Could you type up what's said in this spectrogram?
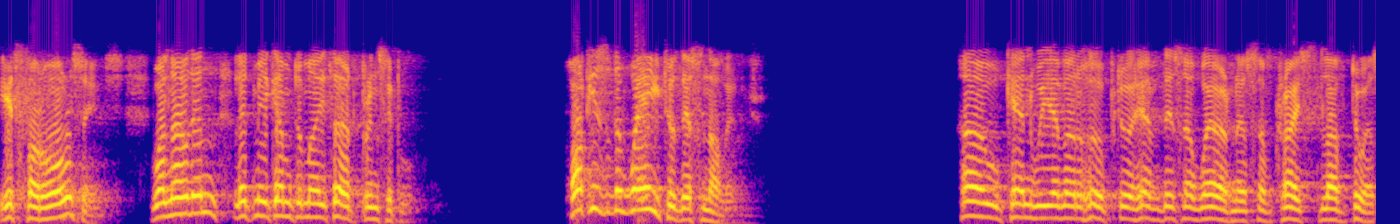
It's for all saints. Well, now then, let me come to my third principle. What is the way to this knowledge? How can we ever hope to have this awareness of Christ's love to us?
